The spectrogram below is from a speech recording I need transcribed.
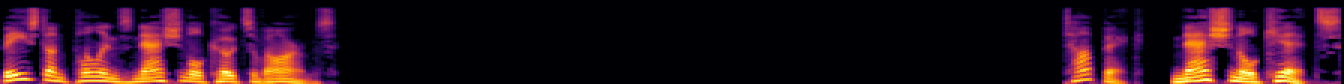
based on Poland's national coats of arms. National kits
